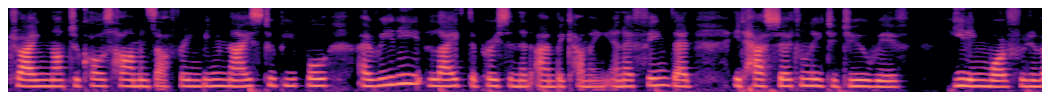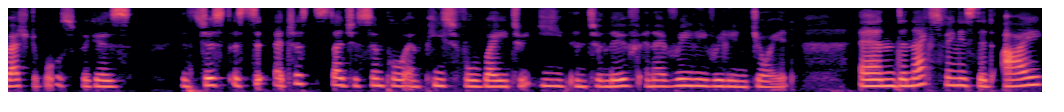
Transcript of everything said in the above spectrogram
trying not to cause harm and suffering, being nice to people. I really like the person that I'm becoming, and I think that it has certainly to do with eating more fruit and vegetables because it's just a, it's just such a simple and peaceful way to eat and to live, and I really really enjoy it. And the next thing is that I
